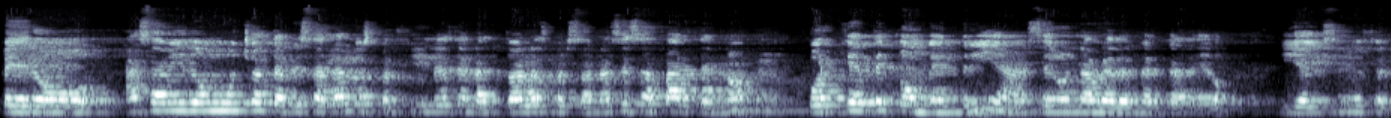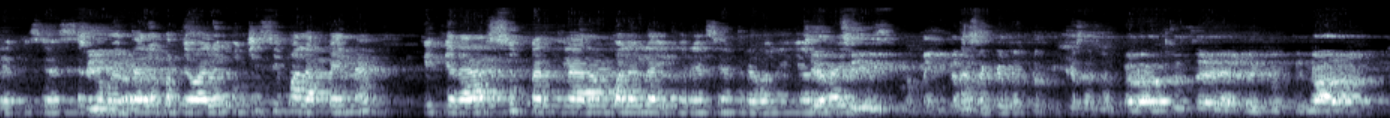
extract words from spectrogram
pero ha sabido mucho aterrizarle a los perfiles de todas las personas esa parte, ¿no? ¿Por qué te convendría hacer una red de mercadeo? Y ahí sí me gustaría que hicieras ese comentario porque vale muchísimo la pena que quedara súper claro cuál es la diferencia entre uno y otro. Sí, me interesa que nos platiques eso, pero antes de, continuar,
